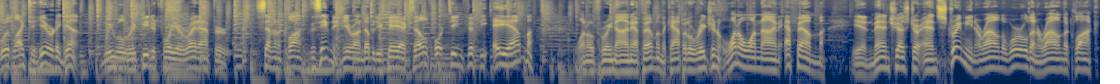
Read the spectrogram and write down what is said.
would like to hear it again, we will repeat it for you right after 7 o'clock this evening here on WKXL 1450 AM, 1039 FM in the capital region, 1019 FM in Manchester, and streaming around the world and around the clock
